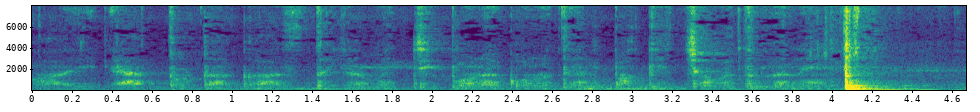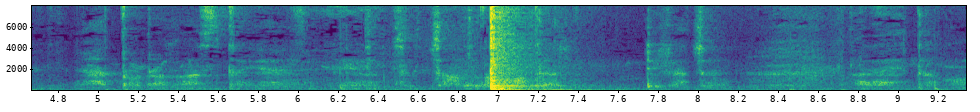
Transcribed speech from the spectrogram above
ভাই এতটা গাছ থেকে আমি জীবনে কোনোদিন পাখির ছবি তুলে নেই এতটা কাছ থেকে এই হচ্ছে জানলা আমাদের ঠিক আছে আর এই দেখো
